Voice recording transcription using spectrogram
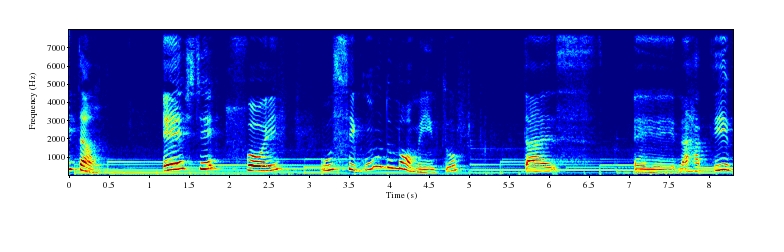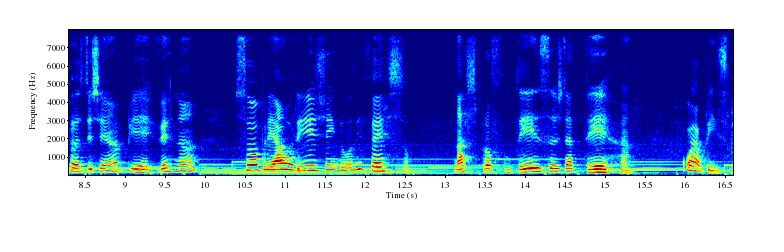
Então, este foi o segundo momento das é, narrativas de Jean-Pierre Vernant sobre a origem do universo nas profundezas da Terra, o abismo.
